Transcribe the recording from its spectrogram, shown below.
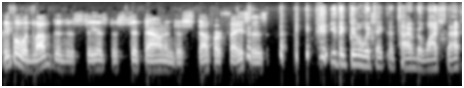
People would love to just see us just sit down and just stuff our faces. you think people would take the time to watch that?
